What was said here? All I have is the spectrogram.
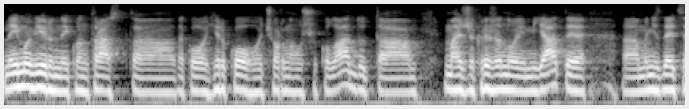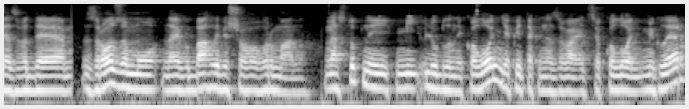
Неймовірний контраст а, такого гіркого чорного шоколаду та майже крижаної м'яти. а, Мені здається, зведе з розуму найвибагливішого гурмана. Наступний мій улюблений колонь, який так і називається колонь Мюглер,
